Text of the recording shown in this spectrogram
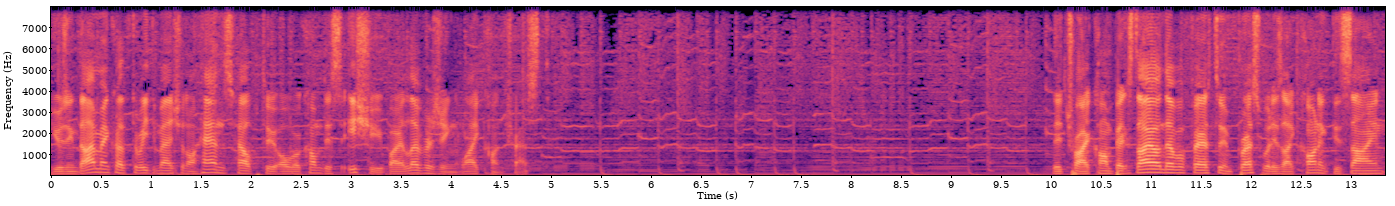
using diamond cut 3-dimensional hands help to overcome this issue by leveraging light contrast. The tri-compax dial never fails to impress with its iconic design,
